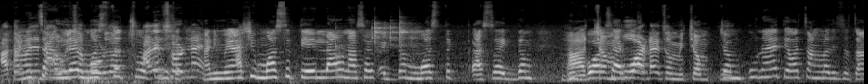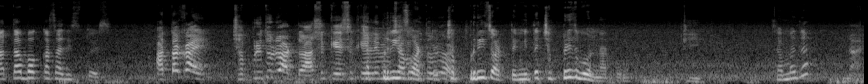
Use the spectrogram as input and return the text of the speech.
आता आणि माझ्या चांगले दहावीच्या मस्त बोर्डात- छोटे अरे दिसत. सोड नाही. आणि मी अशी मस्त तेल लावून असं एकदम मस्त असं एकदम good boy चंपू सारखं. वाटायचो मी चंपू. चंपू नाही तेव्हा चांगला दिसायचा. आता बघ कसा दिसतोय आता काय? छपरी थोडी वाटतं. असं केस केले मी छपरीच थोडी वाटतं. वाटतं. छपरीच वाटतं. मी तर छपरीच बोलणार तुला ठीक. समजलं? नाही.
